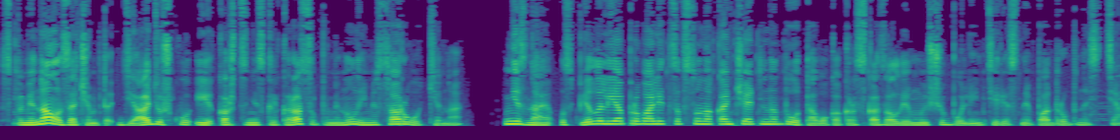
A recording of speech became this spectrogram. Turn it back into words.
Вспоминала зачем-то дядюшку и, кажется, несколько раз упомянула имя Сорокина. Не знаю, успела ли я провалиться в сон окончательно до того, как рассказала ему еще более интересные подробности.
